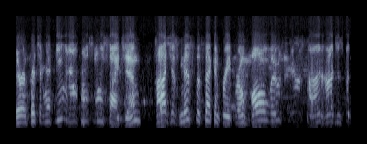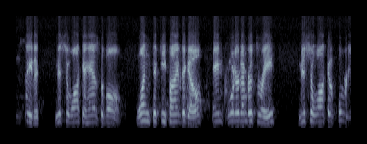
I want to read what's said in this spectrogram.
Darren Pritchett with you at El Northside Gym. Hodges missed the second free throw. Ball loose, near side. Hodges couldn't save it. Mishawaka has the ball. 155 to go in quarter number three. Mishawaka 40.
